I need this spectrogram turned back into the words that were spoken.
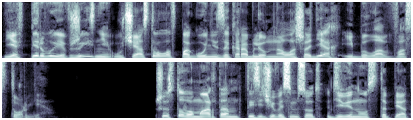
Я впервые в жизни участвовала в погоне за кораблем на лошадях и была в восторге. 6 марта 1895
